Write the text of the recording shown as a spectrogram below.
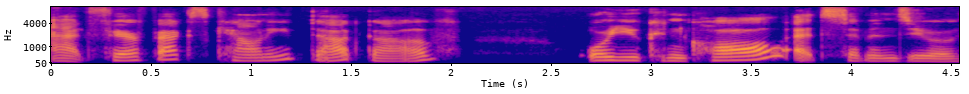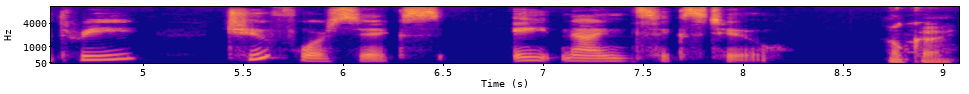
at fairfaxcounty.gov, or you can call at 703 246 8962. Okay.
